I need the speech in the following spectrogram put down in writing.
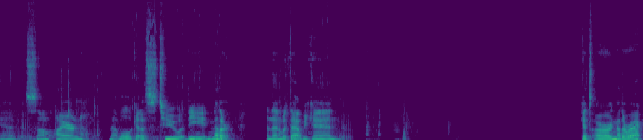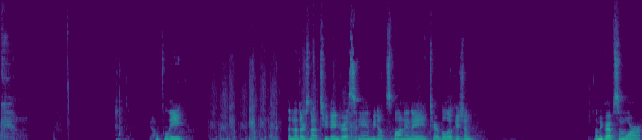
And some iron. That will get us to the nether. And then with that we can get our netherrack. Hopefully the nether's not too dangerous and we don't spawn in a terrible location. Let me grab some more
